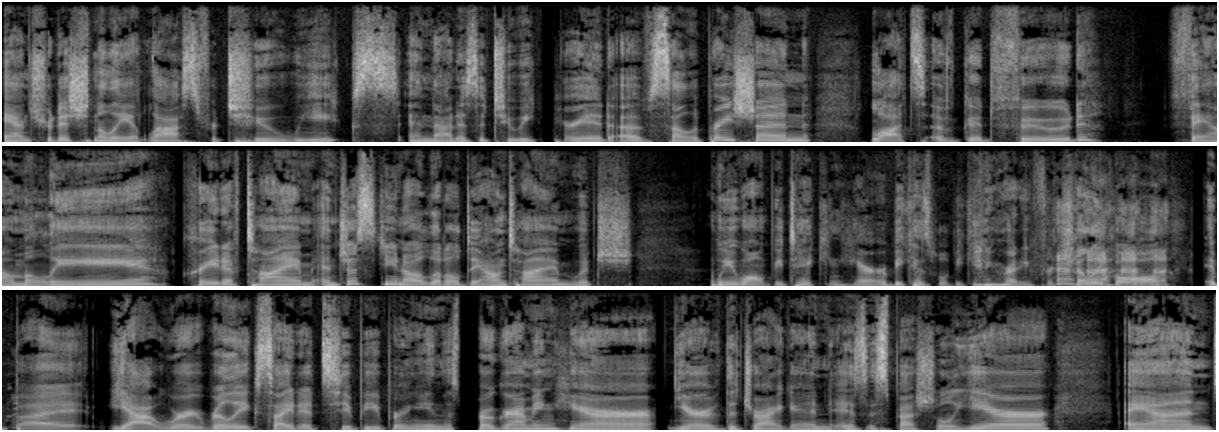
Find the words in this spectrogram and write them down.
And traditionally, it lasts for two weeks. And that is a two week period of celebration, lots of good food, family, creative time, and just, you know, a little downtime, which we won't be taking here because we'll be getting ready for Chili Bowl. but yeah, we're really excited to be bringing this programming here. Year of the Dragon is a special year. And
